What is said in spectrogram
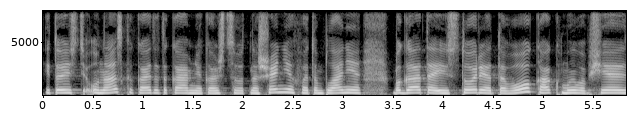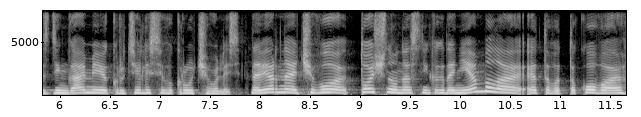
И то есть у нас какая-то такая, мне кажется, в отношениях в этом плане богатая история того, как мы вообще с деньгами крутились и выкручивались. Наверное, чего точно у нас никогда не было, это вот такого,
